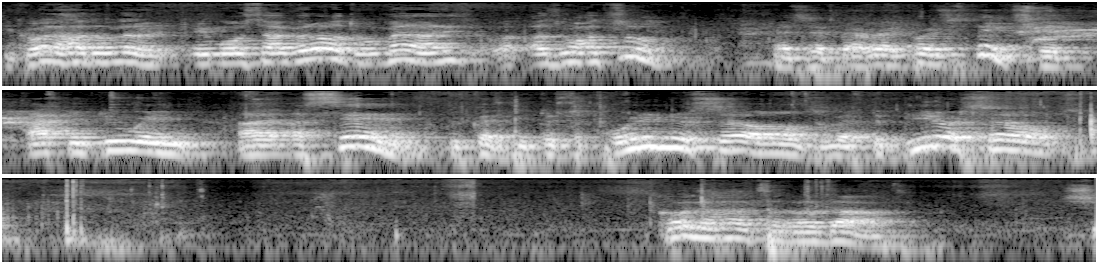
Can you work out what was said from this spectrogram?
כי כל אחד אומר, אם הוא עושה עבירות, הוא אומר, "אני- אז הוא עצוב. As if every person thinks that after doing uh, a sin, we've got to be disappointed in ourselves, we have to beat ourselves. כל אחד צריך לדעת ש...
